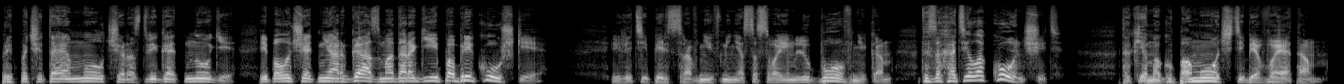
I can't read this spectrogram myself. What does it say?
предпочитая молча раздвигать ноги и получать не оргазм, а дорогие побрякушки. Или теперь, сравнив меня со своим любовником, ты захотела кончить?» Так я могу помочь тебе в этом!»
